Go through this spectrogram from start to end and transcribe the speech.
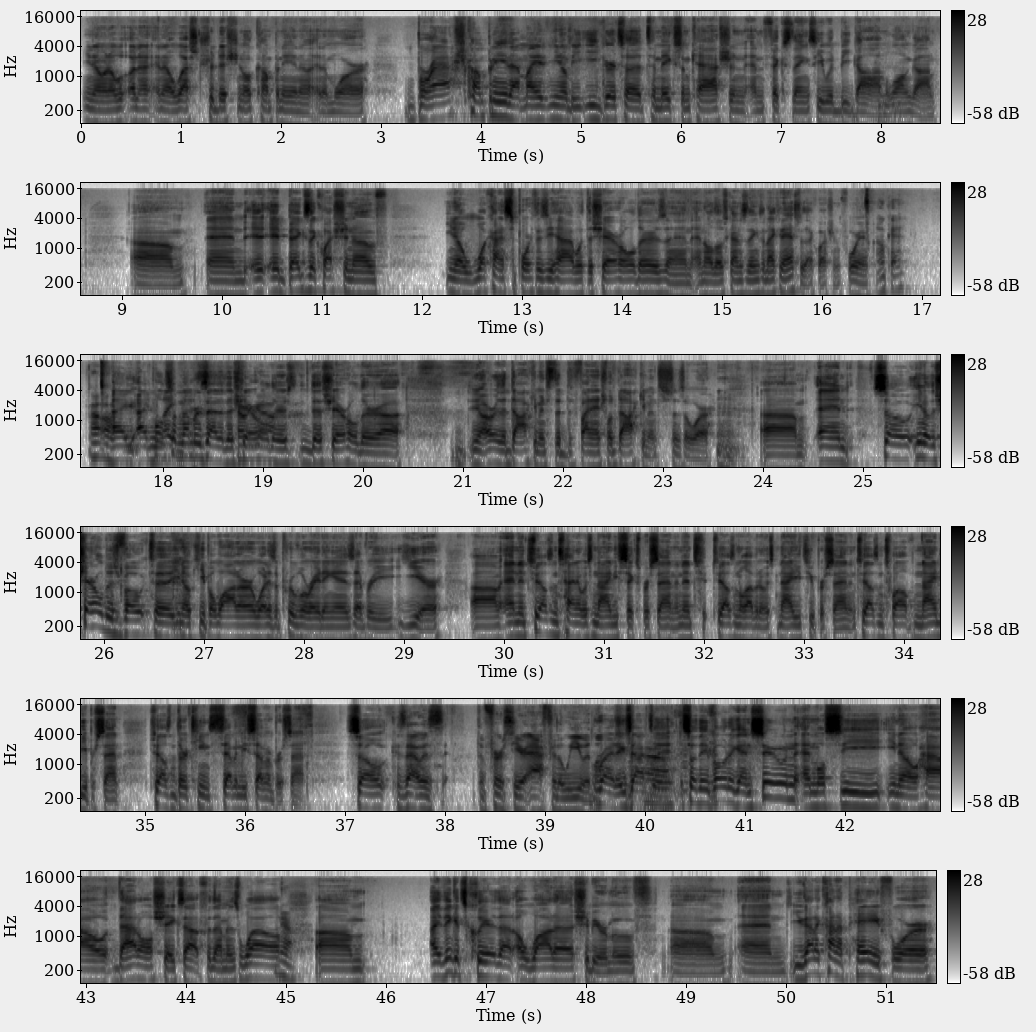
you know, in a, in a, in a less traditional company, in a, in a more brash company that might, you know, be eager to, to make some cash and, and fix things, he would be gone, long gone. Um, and it, it begs the question of, you know, what kind of support does he have with the shareholders and, and all those kinds of things, and I can answer that question for you. Okay. I, I pulled some numbers out of the Here we go. shareholders, the shareholder, uh, you know, or the documents, the financial documents, as it were. Um, and so, you know, the shareholders vote to, you know, keep Iwata or what his approval rating is every year. Um, and in 2010, it was 96%, and in t- 2011, it was 92%. In 2012, 90%. 2013, 77%. So Because that was the first year after the Wii would had launched. Right, exactly. So they vote again soon, and we'll see, you know, how that all shakes out for them as well. Yeah. Um, I think it's clear that Iwata should be removed, um, and you got to kind of pay for,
